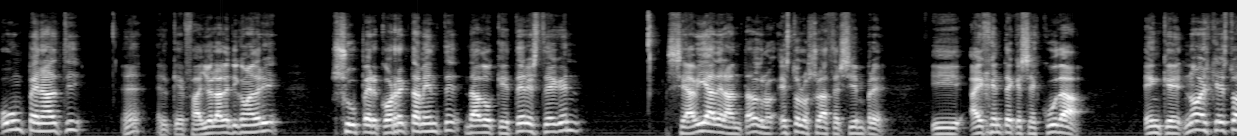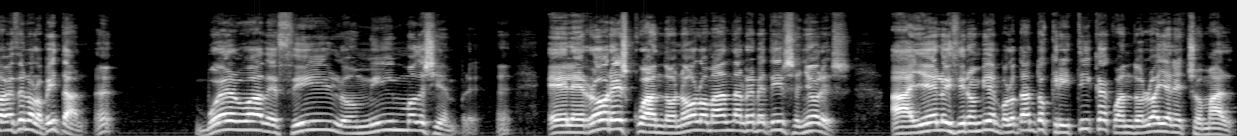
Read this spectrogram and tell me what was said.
un penalti, ¿eh? el que falló el Atlético Madrid, súper correctamente, dado que Ter Stegen se había adelantado, esto lo suele hacer siempre, y hay gente que se escuda en que, no, es que esto a veces no lo pitan, ¿eh? Vuelvo a decir lo mismo de siempre. ¿eh? El error es cuando no lo mandan repetir, señores. Ayer lo hicieron bien, por lo tanto, critica cuando lo hayan hecho mal.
